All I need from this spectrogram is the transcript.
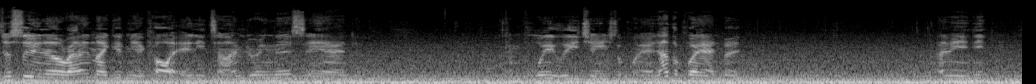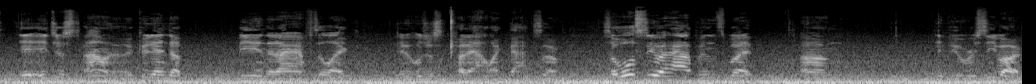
just so you know, Riley might give me a call at any time during this and completely change the plan. Not the plan, but I mean, it, it just I don't know. It could end up being that I have to like it will just cut out like that. So, so we'll see what happens. But um, if you receive a,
